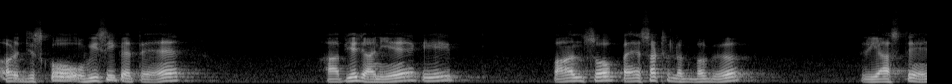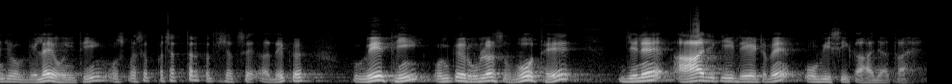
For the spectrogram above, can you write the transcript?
और जिसको ओबीसी कहते हैं, आप ये जानिए कि पाँच सौ पैंसठ लगभग रियासतें जो विलय हुई थी, उसमें से 75 प्रतिशत से अधिक वे थीं, उनके रूलर्स वो थे, जिन्हें आज की डेट में ओबीसी कहा जाता है।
